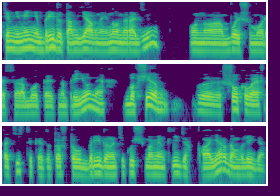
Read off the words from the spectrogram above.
Тем не менее, Брида там явный номер один, он а, больше Морриса работает на приеме. Вообще, э, шоковая статистика – это то, что Брида на текущий момент лидер по ярдам в лиге.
